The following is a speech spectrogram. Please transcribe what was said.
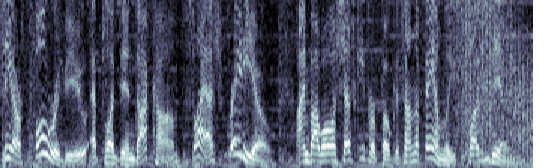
See our full review at pluggedin.com slash radio. I'm Bob Waliszewski for Focus on the Family's Plugged In.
